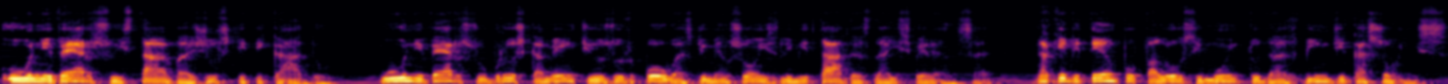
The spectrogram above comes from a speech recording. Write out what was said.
O universo estava justificado o universo bruscamente usurpou as dimensões limitadas da esperança. Naquele tempo falou-se muito das vindicações,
